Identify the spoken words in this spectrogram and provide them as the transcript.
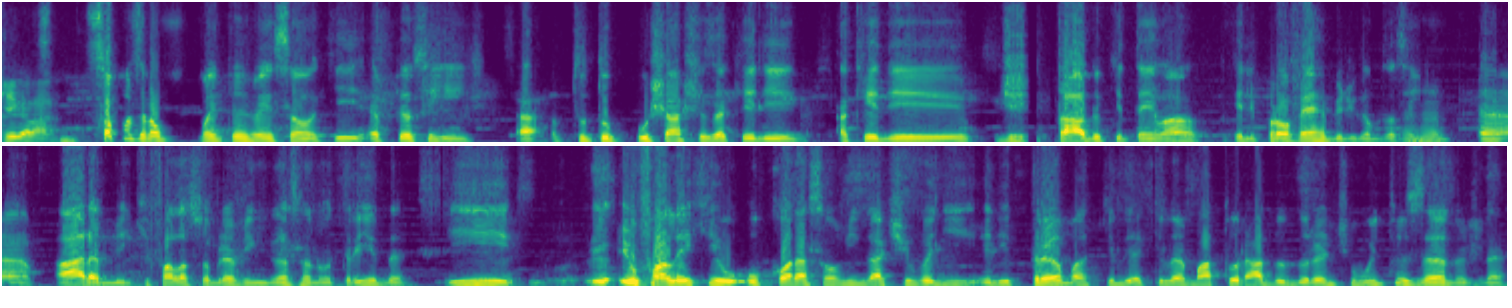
Diga lá. Só fazendo uma intervenção aqui, é porque é o seguinte: ah, tu, tu puxaste aquele, aquele ditado que tem lá, aquele provérbio, digamos assim, uhum. é, árabe, que fala sobre a vingança nutrida, e eu, eu falei que o, o, coração vingativo, ele, ele trama aquilo e aquilo é maturado durante muitos anos, né?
